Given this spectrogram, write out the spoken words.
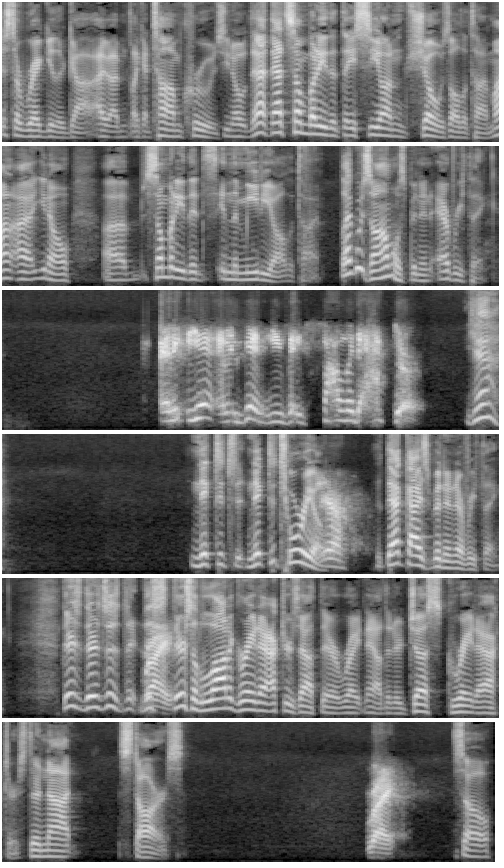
just a regular guy, I, I'm like a Tom Cruise. You know that that's somebody that they see on shows all the time. On, uh, you know, uh, somebody that's in the media all the time. Leguizamo's been in everything. And yeah, and again, he's a solid actor. Yeah. Nick Nick Turturro. Yeah. That guy's been in everything. There's there's a, there's, Right. there's a lot of great actors out there right now that are just great actors. They're not stars. Right. So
